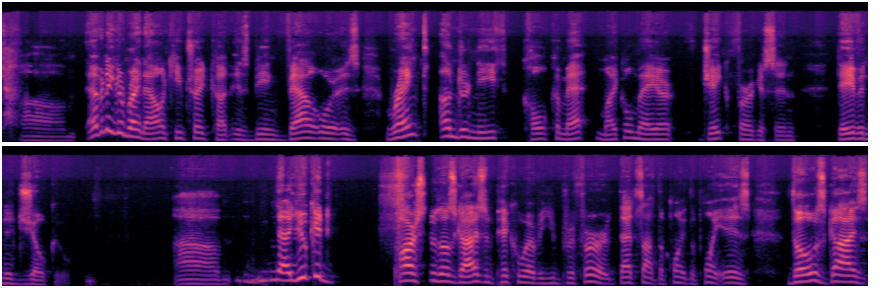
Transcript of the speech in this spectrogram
Um, Evan Engram right now on Keep Trade Cut is being val or is ranked underneath Cole Kmet, Michael Mayer, Jake Ferguson, David Njoku. Um, now you could parse through those guys and pick whoever you prefer. That's not the point. The point is those guys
